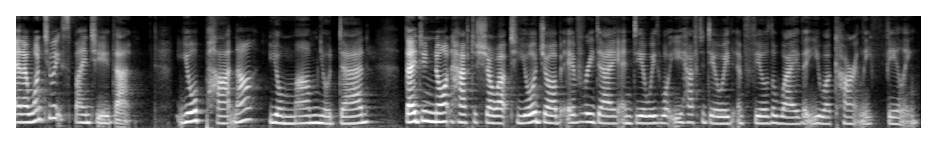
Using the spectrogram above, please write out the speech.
And I want to explain to you that your partner, your mum, your dad, they do not have to show up to your job every day and deal with what you have to deal with and feel the way that you are currently feeling.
